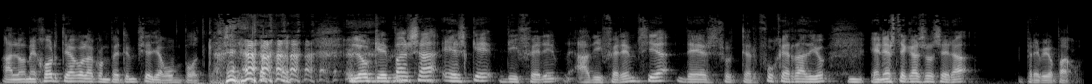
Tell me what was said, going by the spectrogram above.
A lo mejor te hago la competencia y hago un podcast. lo que pasa es que, a diferencia de Subterfuge Radio, mm. en este caso será previo pago.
